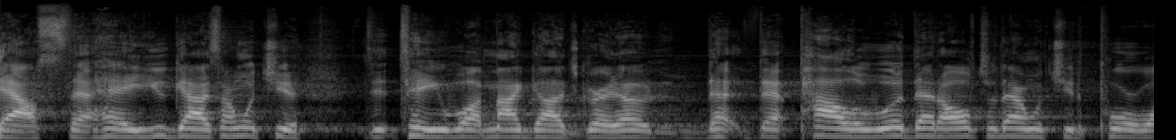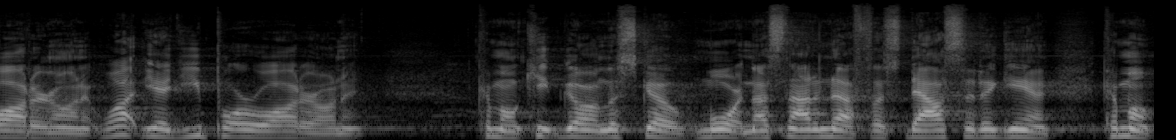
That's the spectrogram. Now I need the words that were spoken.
douse that. Hey, you guys, I want you to tell you what, my God's great. Oh, that, that pile of wood, that altar there, I want you to pour water on it. What? Yeah, you pour water on it. Come on, keep going. Let's go. More. And that's not enough. Let's douse it again. Come on.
